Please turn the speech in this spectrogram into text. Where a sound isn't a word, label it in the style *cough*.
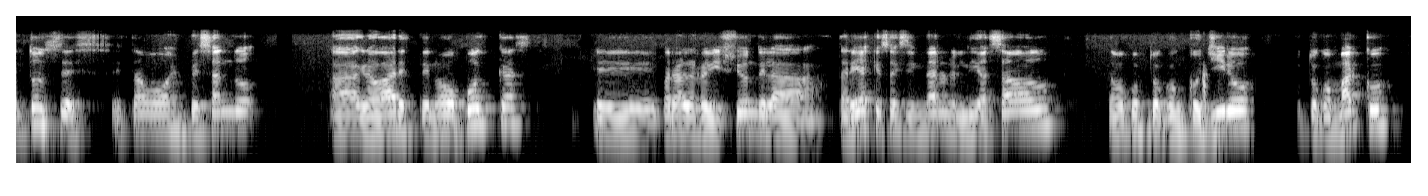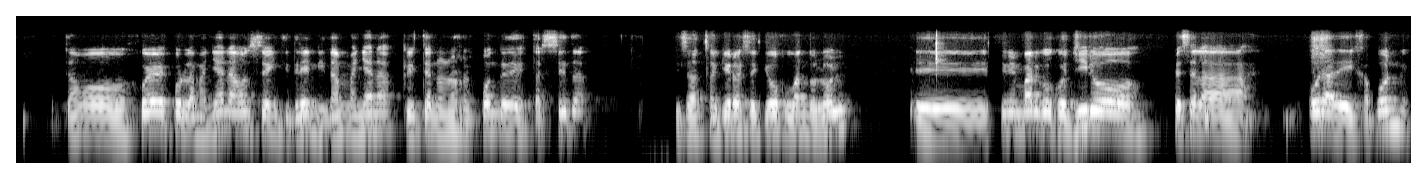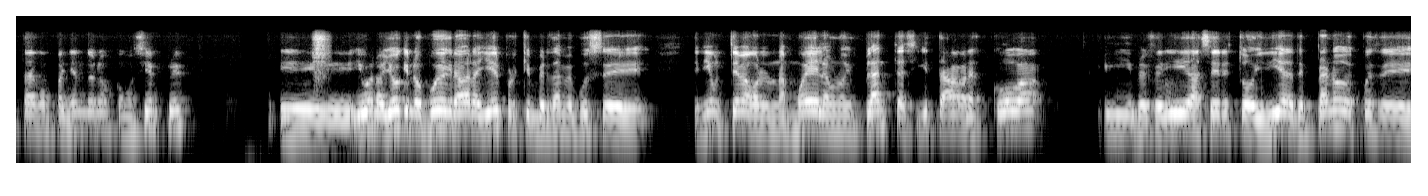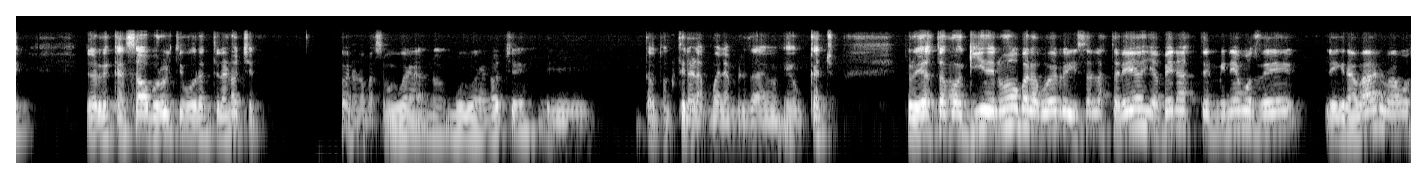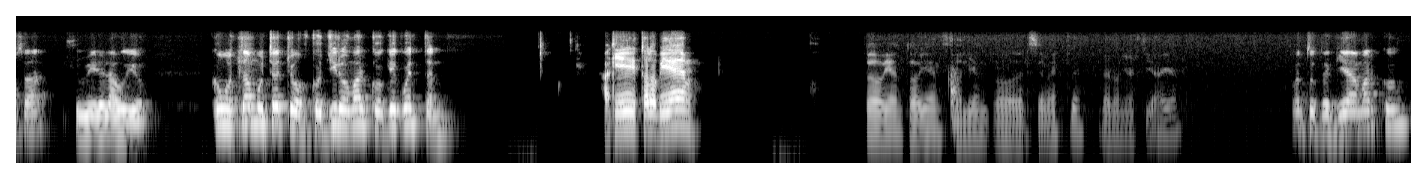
Entonces, estamos empezando a grabar este nuevo podcast eh, para la revisión de las tareas que se asignaron el día sábado. Estamos junto con Kojiro, junto con Marco. Estamos jueves por la mañana, 11.23, ni tan mañana. Cristian no nos responde, debe estar Z. Quizás hasta hora se quedó jugando LOL. Eh, sin embargo, Kojiro, pese a la hora de Japón, está acompañándonos como siempre. Eh, y bueno, yo que no pude grabar ayer porque en verdad me puse, tenía un tema con unas muelas, unos implantes, así que estaba con la escoba y preferí hacer esto hoy día temprano después de, haber descansado por último durante la noche. Bueno, no pasé muy buena, muy buena noche. Eh, tontera las muelas, en verdad, es un cacho. Pero ya estamos aquí de nuevo para poder revisar las tareas y apenas terminemos de, de grabar, vamos a subir el audio. ¿Cómo están muchachos? Cochiro, Marco, ¿qué cuentan? Aquí todo bien. Todo bien, todo bien, saliendo del semestre de la universidad ya. ¿Cuánto te queda, Marco?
